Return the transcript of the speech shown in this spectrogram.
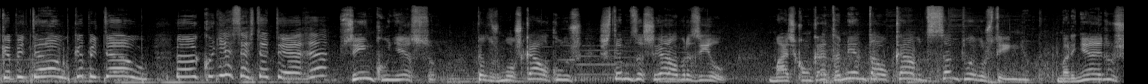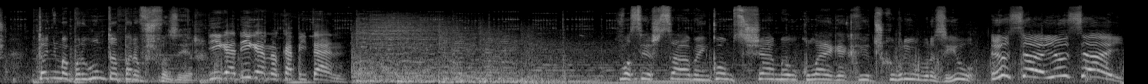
Capitão, capitão! ah, conhece esta terra? Sim, conheço. Pelos meus cálculos, estamos a chegar ao Brasil. Mais concretamente ao Cabo de Santo Agostinho. Marinheiros, tenho uma pergunta para vos fazer. Diga, diga, meu capitão. Vocês sabem como se chama o colega que descobriu o Brasil? Eu sei, eu sei!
